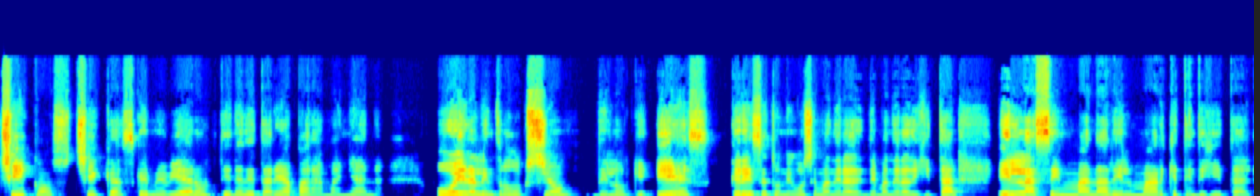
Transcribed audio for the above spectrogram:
Chicos, chicas que me vieron, tienen de tarea para mañana. Hoy era la introducción de lo que es Crece tu negocio de manera, de manera digital en la semana del marketing digital.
